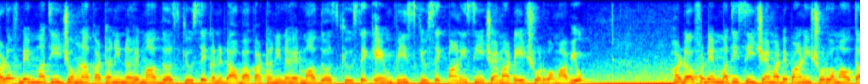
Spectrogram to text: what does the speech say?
હડફ ડેમમાંથી જમણા કાંઠાની નહેરમાં દસ ક્યુસેક અને ડાબા કાંઠાની નહેરમાં દસ ક્યુસેક એમ વીસ ક્યુસેક પાણી સિંચાઈ માટે છોડવામાં આવ્યું. હડફ ડેમમાંથી સિંચાઈ માટે પાણી છોડવામાં આવતા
